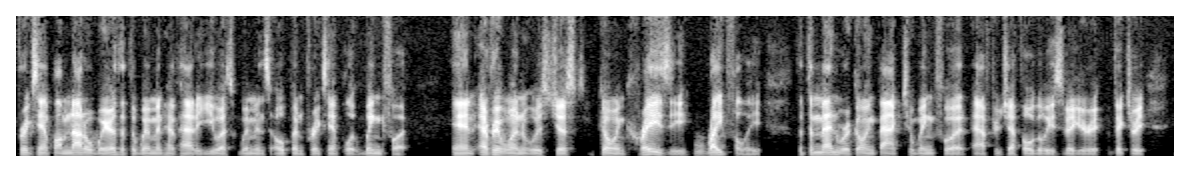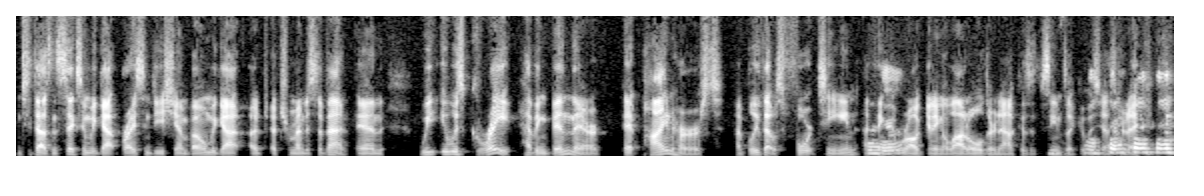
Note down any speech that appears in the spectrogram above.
for example, I'm not aware that the women have had a U.S. Women's Open, for example, at Wingfoot. And everyone was just going crazy, rightfully, that the men were going back to Wingfoot after Geoff Ogilvy's victory in 2006. And we got Bryson DeChambeau, and we got a, a tremendous event. And we it was great having been there at Pinehurst. I believe that was 14. I mm-hmm. think we're all getting a lot older now because it seems like it was yesterday.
